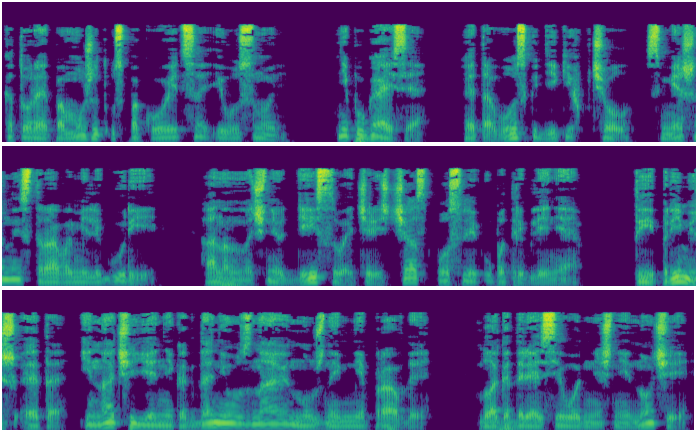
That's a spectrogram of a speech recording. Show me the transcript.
которое поможет успокоиться и уснуть. Не пугайся, это воск диких пчел, смешанный с травами лигурии. Она начнет действовать через час после употребления. Ты примешь это, иначе я никогда не узнаю нужной мне правды. Благодаря сегодняшней ночи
